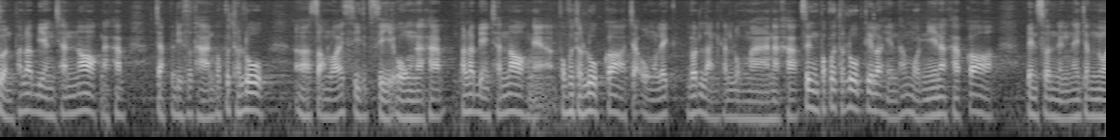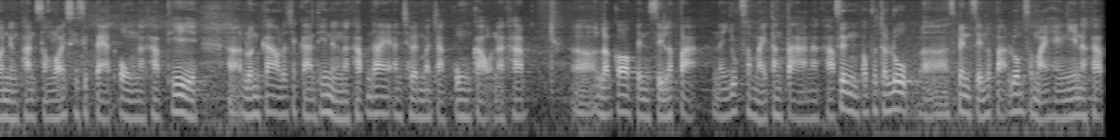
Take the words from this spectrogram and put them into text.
ส่วนพระระเบียงชั้นนอกนะครับจะประดิษฐานพระพุทธรูปเอ่อ244 องค์นะครับพระระเบียงชั้นนอกเนี่ยพระพุทธรูปก็จะองค์เล็กลดหลั่นกันลงมานะครับ ซึ่งพระพุทธรูปที่เราเห็นทั้งหมดนี้นะครับก็เป็นส่วนหนึ่งในจำนวน 1,248 องค์นะครับที่ล้นเก้ารัชกาลที่1นะครับได้อัญเชิญมาจากกรุงเก่านะครับแล้วก็เป็นศิลปะในยุคสมัยต่างๆนะครับ ซึ่งพระพุทธรูปเป็นศิลปะร่วมสมัยแห่งนี้นะครับ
